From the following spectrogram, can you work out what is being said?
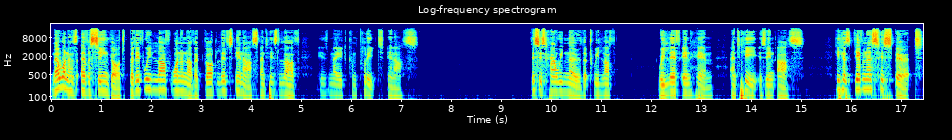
No one has ever seen God, but if we love one another, God lives in us and his love is made complete in us. This is how we know that we love we live in him and he is in us. He has given us his spirit,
